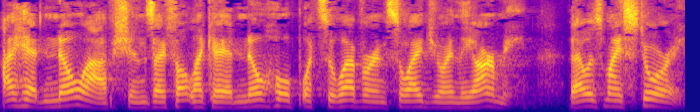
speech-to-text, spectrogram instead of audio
I had no options. I felt like I had no hope whatsoever. And so I joined the army. That was my story.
